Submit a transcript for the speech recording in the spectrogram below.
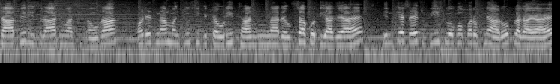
साबिर इसरार निवासी औरा और एक नाम मंजू सिंह गिटौरी थाना रेउसा को दिया गया है। इनके सहित 20 लोगों पर उसने आरोप लगाया है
